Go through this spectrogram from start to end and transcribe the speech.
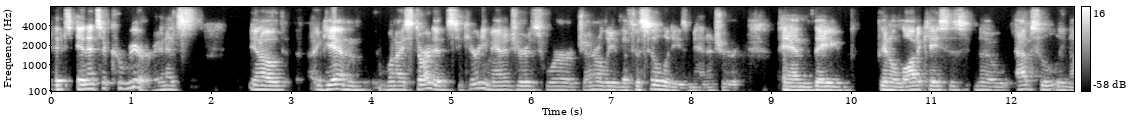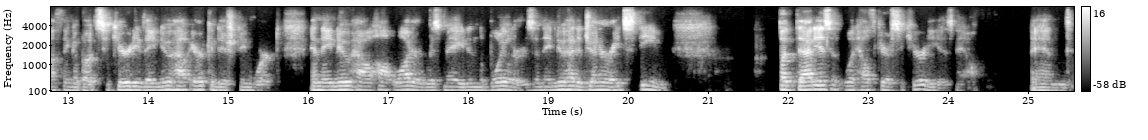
It's and it's a career, and it's you know again, when I started, security managers were generally the facilities manager, and they, in a lot of cases, know absolutely nothing about security. They knew how air conditioning worked, and they knew how hot water was made in the boilers, and they knew how to generate steam. But that isn't what healthcare security is now and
